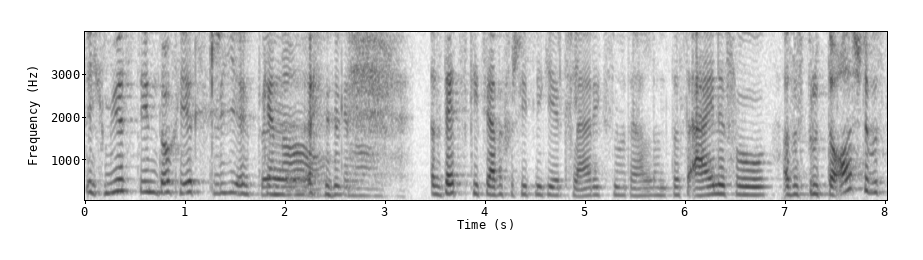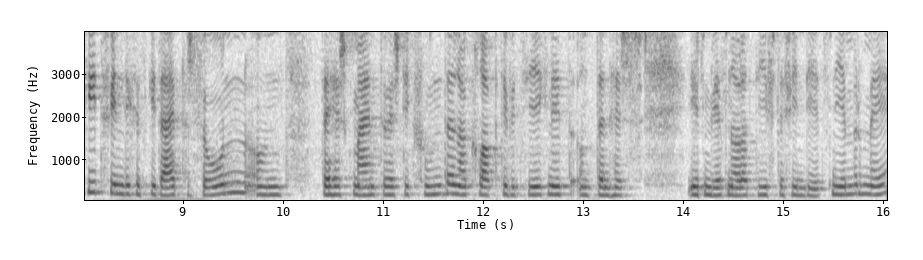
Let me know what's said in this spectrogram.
Ich müsste ihn doch jetzt lieben. Genau, genau. Also dort gibt es einfach verschiedene Erklärungsmodelle und das eine von, also das brutalste, was es gibt, finde ich, es gibt eine Person und dann hast du gemeint, du hast dich gefunden, dann klappt die Beziehung nicht und dann hast du irgendwie ein Narrativ, da finde ich jetzt niemand mehr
